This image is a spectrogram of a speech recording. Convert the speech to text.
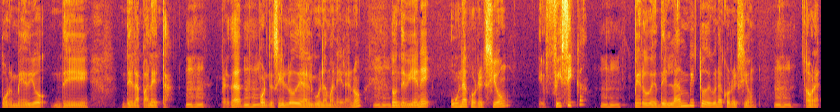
por medio de, de la paleta, ¿verdad? Por decirlo de alguna manera, ¿no? Donde viene una corrección eh, física, pero desde el ámbito de una corrección. Ahora,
